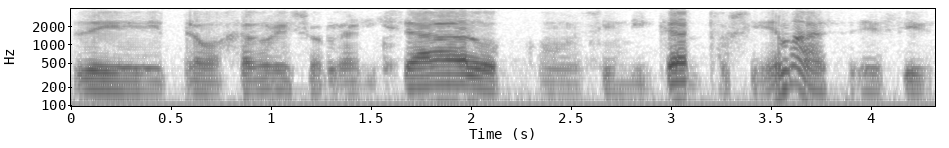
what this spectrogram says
de trabajadores organizados con sindicatos y demás, es decir,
